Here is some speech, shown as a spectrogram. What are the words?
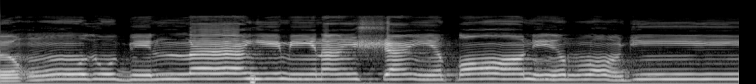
A'udzu billahi minasy syaithanir rajim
